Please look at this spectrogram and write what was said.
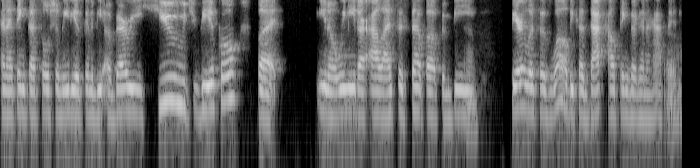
And I think that social media is going to be a very huge vehicle, but you know, we need our allies to step up and be yeah. fearless as well because that's how things are going to happen. Yeah.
